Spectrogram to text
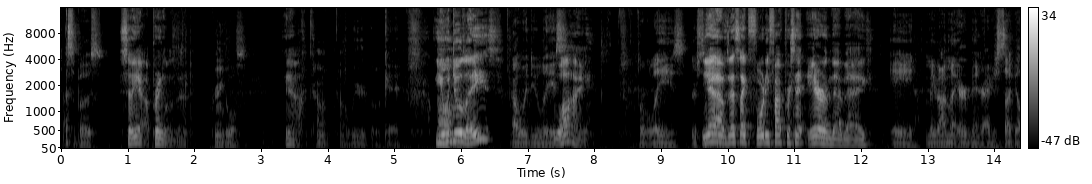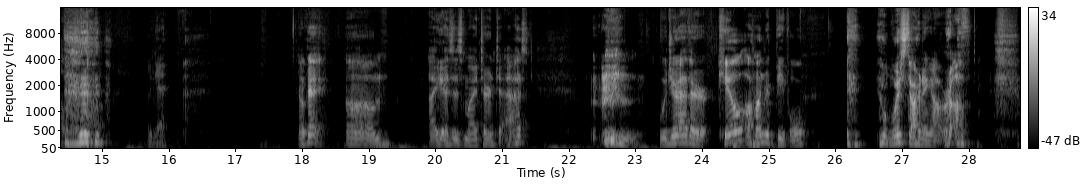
I suppose. So yeah, Pringles then. Pringles. Yeah, Kind of kind of weird, but okay. you would do Um, Lay's. I would do Lay's. Why? For Lay's. There's Yeah, that's like forty five percent air in that bag. Hey, maybe I'm an airbender. I just suck it all out. Okay. Okay. Um, I guess it's my turn to ask. would you rather kill a hundred people? We're starting out rough.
